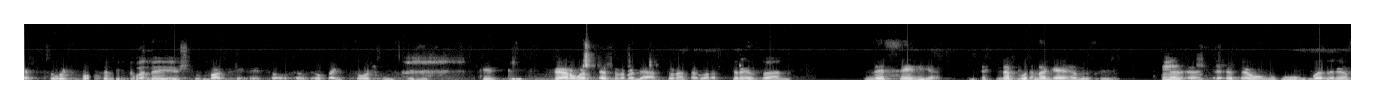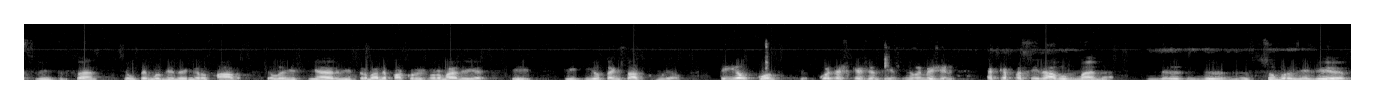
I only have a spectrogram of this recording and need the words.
as pessoas vão se habituando a isto. Mas, eu, eu, eu, tenho pessoas conhecidas que, que estiveram a, a trabalhar durante agora três anos na Síria, na plena guerra da Síria. Hum. Até um, um madeirense interessante, ele tem uma vida engraçada, ele é engenheiro e trabalha para a Cruz Vermelha e, e, e eu tenho estado com ele. E ele conta coisas que a gente não imagina. A capacidade humana de, de, de sobreviver,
